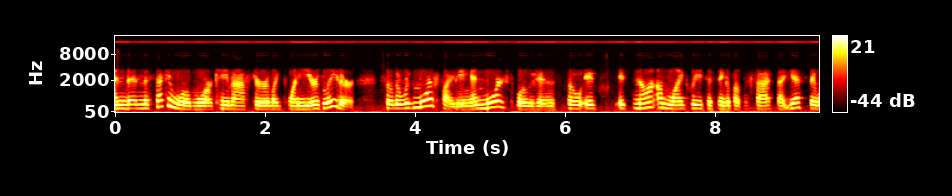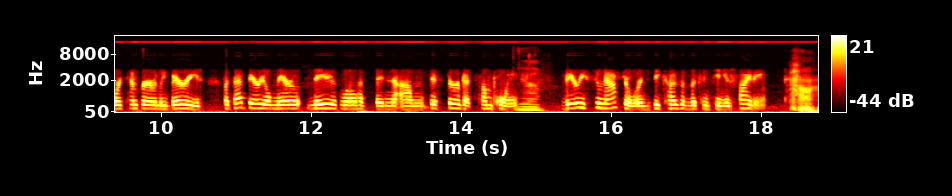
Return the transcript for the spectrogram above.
And then the Second World War came after like 20 years later. So there was more fighting and more explosions. So it's it's not unlikely to think about the fact that yes, they were temporarily buried, but that burial may, may as well have been um, disturbed at some point yeah. very soon afterwards because of the continued fighting. Huh.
